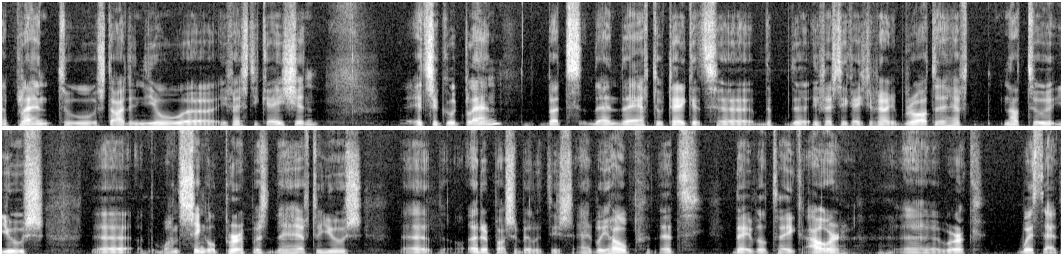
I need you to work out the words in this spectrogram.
a plan to start a new uh, investigation. It's a good plan, but then they have to take it, uh, the, the, investigation very broad. They have not to use uh, one single purpose, they have to use uh, other possibilities. And we hope that they will take our uh, work with that.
